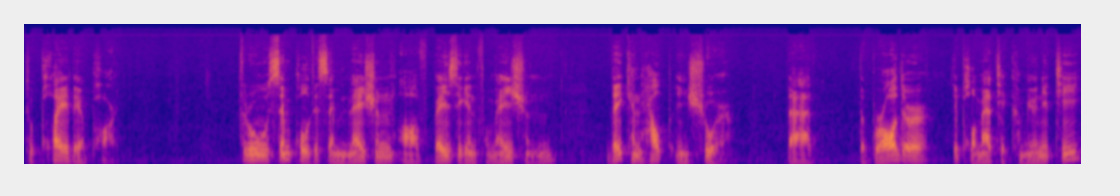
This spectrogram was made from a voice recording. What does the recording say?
to play their part through simple dissemination of basic information, they can help ensure that the broader diplomatic community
